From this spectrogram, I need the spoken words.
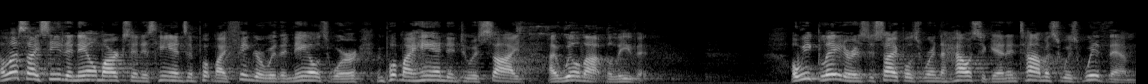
Unless I see the nail marks in his hands and put my finger where the nails were and put my hand into his side, I will not believe it. A week later, his disciples were in the house again, and Thomas was with them.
